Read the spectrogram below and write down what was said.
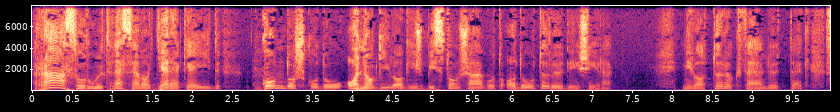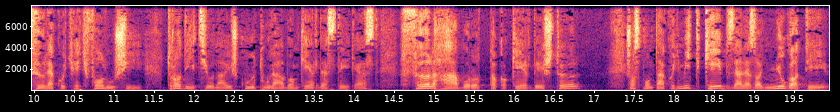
rászorult leszel a gyerekeid gondoskodó, anyagilag is biztonságot adó törődésére? mire a török felnőttek, főleg, hogyha egy falusi, tradicionális kultúrában kérdezték ezt, fölháborodtak a kérdéstől, és azt mondták, hogy mit képzel ez a nyugati,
